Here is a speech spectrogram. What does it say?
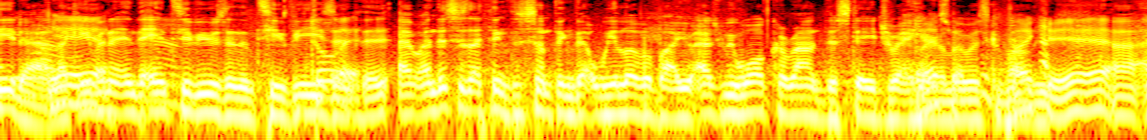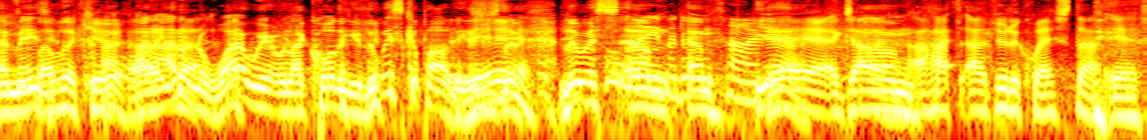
see that, Yeah, like yeah, even yeah. in the interviews and the TVs, Totally. and, and this is, I think, this is something that we love about you as we walk around the stage right here, Nice one. Lewis Capaldi. Thank you, yeah, yeah. Uh, amazing. Love the cue. I, I I, like I don't that. know why we're like calling you Louis Capaldi. Yeah. the- Lewis. Full name at yeah, yeah, yeah, exactly. Um, I, have to, I do request that. Yes.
